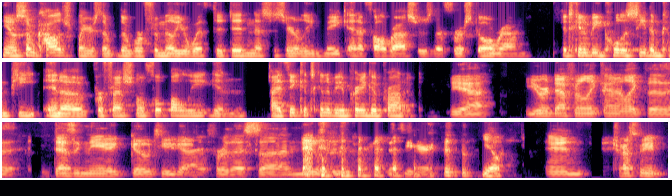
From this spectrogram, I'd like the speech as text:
you know some college players that, that we're familiar with that didn't necessarily make NFL rosters their first go around. It's going to be cool to see them compete in a professional football league, and I think it's going to be a pretty good product. Yeah, you are definitely kind of like the designated go-to guy for this uh, new this year. Yep. and trust me,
